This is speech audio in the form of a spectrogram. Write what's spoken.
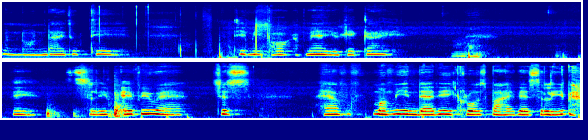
มันนอนได้ทุกที่ ที่มีพ่อกับแม่อยู่ใกล้ Alright. ๆ they sleep everywhere just have mommy and daddy close by they sleep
